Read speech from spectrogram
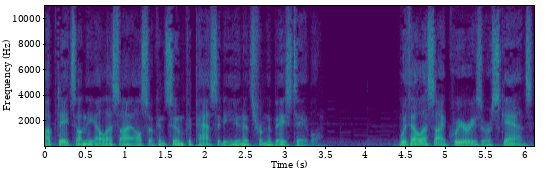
Updates on the LSI also consume capacity units from the base table. With LSI queries or scans,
